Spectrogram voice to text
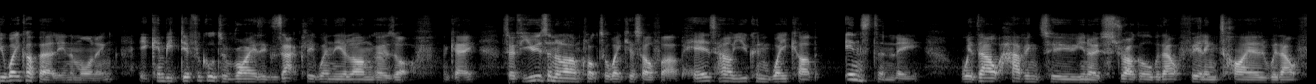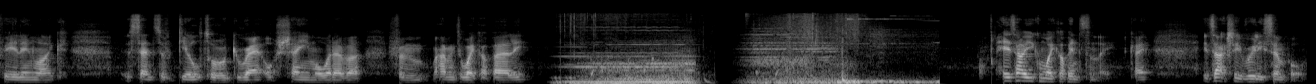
you wake up early in the morning, it can be difficult to rise exactly when the alarm goes off, okay? So if you use an alarm clock to wake yourself up, here's how you can wake up instantly without having to, you know, struggle, without feeling tired, without feeling like a sense of guilt or regret or shame or whatever from having to wake up early. Here's how you can wake up instantly, okay? It's actually really simple.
